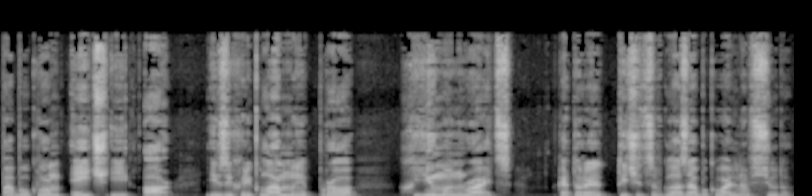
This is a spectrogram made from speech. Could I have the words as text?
по буквам H и R, из их рекламы про Human Rights, которая тычется в глаза буквально всюду.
